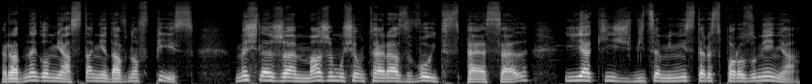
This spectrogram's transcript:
radnego miasta, niedawno w PiS. Myślę, że marzy mu się teraz wójt z PSL i jakiś wiceminister z porozumienia.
